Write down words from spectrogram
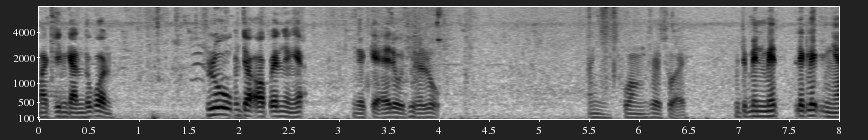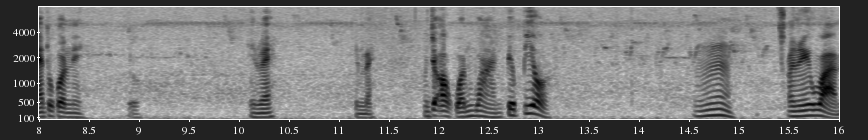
มากินกันทุกคน ลูกมันจะออกเป็นอย่างเงี้ย เดี๋ยวแกะให้ดูทีละลูกอันนี้พวงสวยๆ มันจะเป็นเม็ดเล็ก ๆ อย่างเงี้ยทุกคนนี่ดูเห็นไหมเห็นไหมมันจะออกหวานๆเปรี้ยวๆอืมอันนี้หวาน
